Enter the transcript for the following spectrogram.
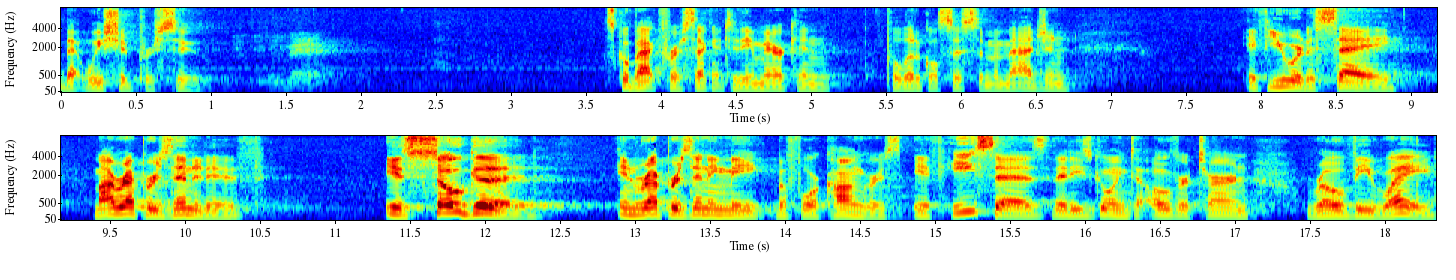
that we should pursue. Let's go back for a second to the American political system. Imagine if you were to say, My representative is so good in representing me before Congress, if he says that he's going to overturn Roe v. Wade,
